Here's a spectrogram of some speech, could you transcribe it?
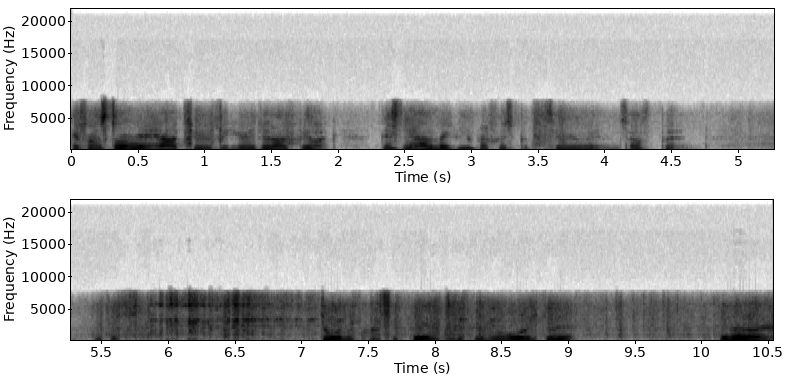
If I was doing a how-to video, then I'd be like, this is how to make your breakfast, the cereal and stuff, but I'm just doing the classic thing that people always do. You know?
